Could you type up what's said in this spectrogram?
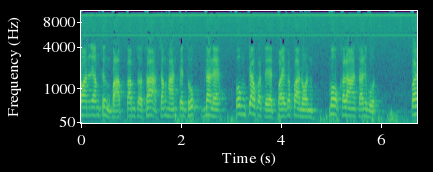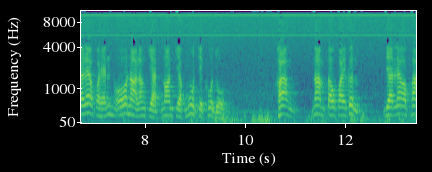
นอนเลี้ยงถึงบาปกรรมสซาสังหารเป็นทุกข์นั่นแหละองค์เจ้าเกษตรไปก็พานนโมกขลาสารีบุตร ไปแล้วก็เห็น โอ้หน้ารังเกียจนอนเกียกมูดจิกคูดอยู่ ข้างน้ำเตาไฟขึ้น เดือดแล้วเอาผ้า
